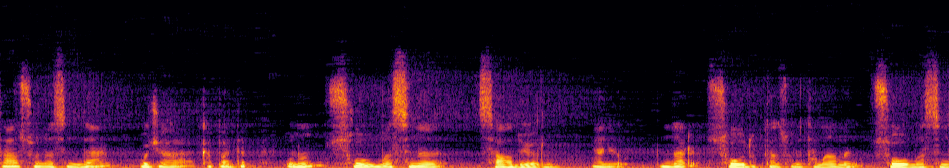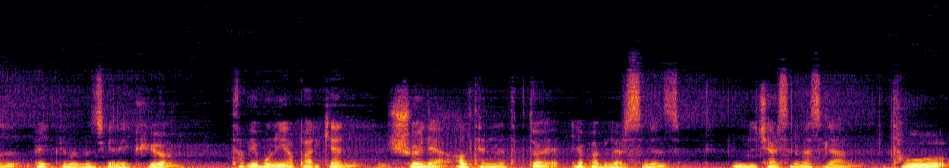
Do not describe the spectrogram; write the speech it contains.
Daha sonrasında ocağı kapatıp bunun soğumasını sağlıyorum. Yani bunlar soğuduktan sonra tamamen soğumasını beklememiz gerekiyor. Tabii bunu yaparken şöyle alternatif de yapabilirsiniz. Bunun içerisine mesela tavuğu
